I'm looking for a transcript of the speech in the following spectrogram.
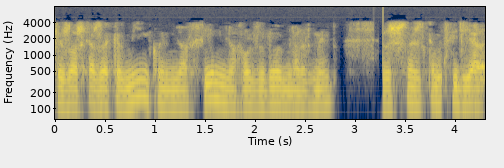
seis Oscars da Academia, incluindo melhor filme, melhor realizador, melhor argumento. As sessões de campo de uh,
